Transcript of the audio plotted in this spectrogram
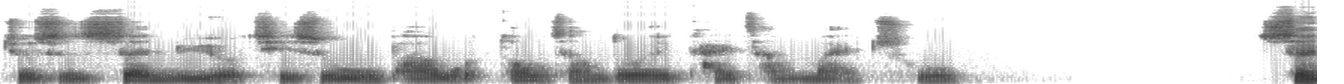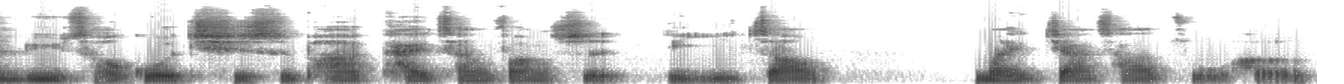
就是胜率有七十五趴，我通常都会开仓卖出。胜率超过七十趴开仓方式，第一招卖价差组合，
